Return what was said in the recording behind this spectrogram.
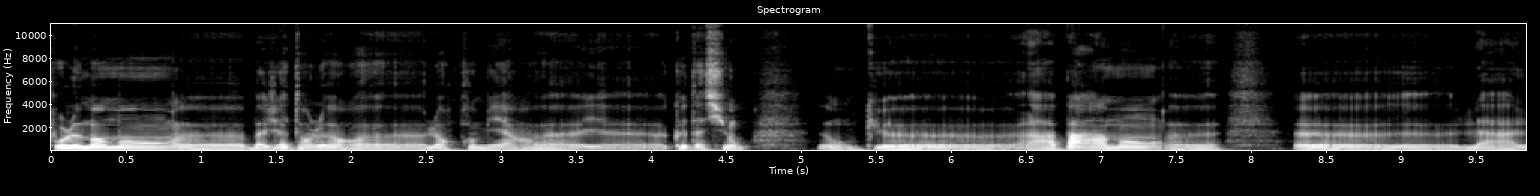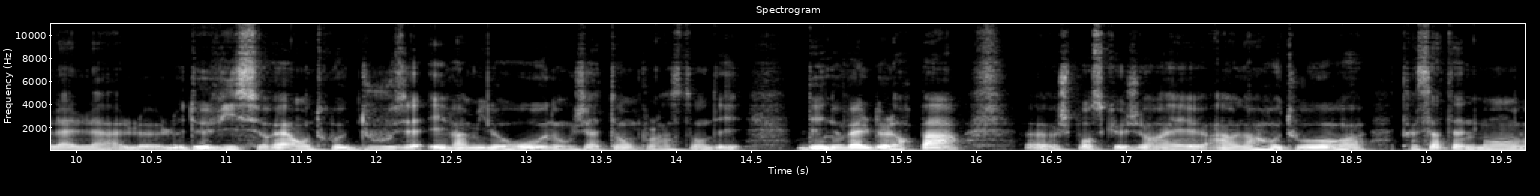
pour le moment, euh, bah, j'attends leur, euh, première euh, cotation. Donc, apparemment, le, devis serait entre 12 et 20 000 euros. Donc, j'attends pour l'instant des, nouvelles de leur part. je pense que j'aurai un, retour très certainement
